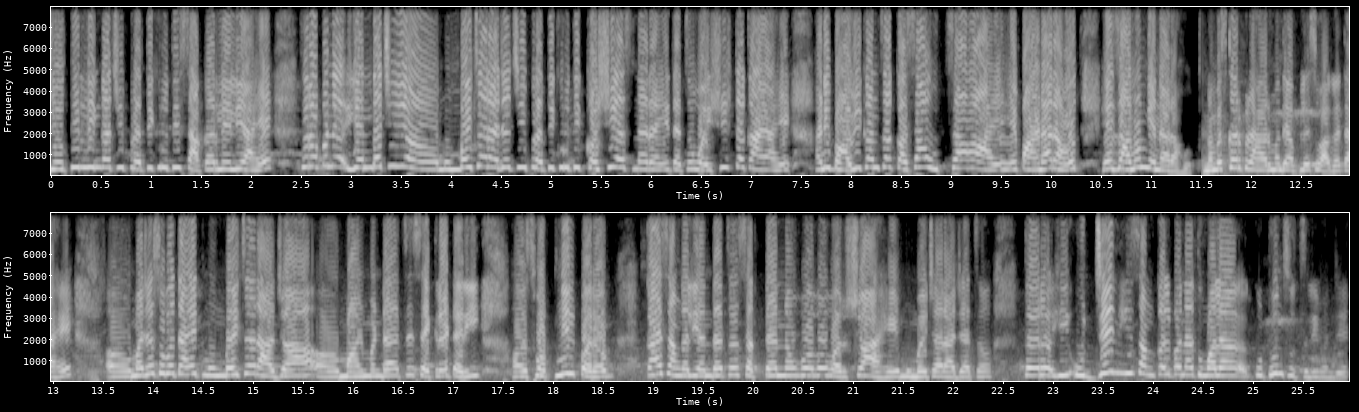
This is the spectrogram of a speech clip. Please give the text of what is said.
ज्योतिर्लिंगाची प्रतिकृती साकारलेली आहे. तर आपण यंदाची मुंबईच्या राजाची प्रतिकृती कशी असणार आहे? त्याचं वैशिष्ट्य काय आहे? आणि भाविकांचा कसा उत्साह आहे हे पाहणार आहोत हे जाणून घेणार आहोत. नमस्कार प्रहारमध्ये आपले स्वागत आहे. माझ्यासोबत आहेत मुंबईचा राजा मंडळाचे सेक्रेटरी स्वप्नील परब. काय सांगाल यंदाचं सत्त्याण्णव वर्ष आहे मुंबईच्या राजाचं. तर ही उज्जैन ही संकल्पना तुम्हाला कुठून सुचली म्हणजे?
